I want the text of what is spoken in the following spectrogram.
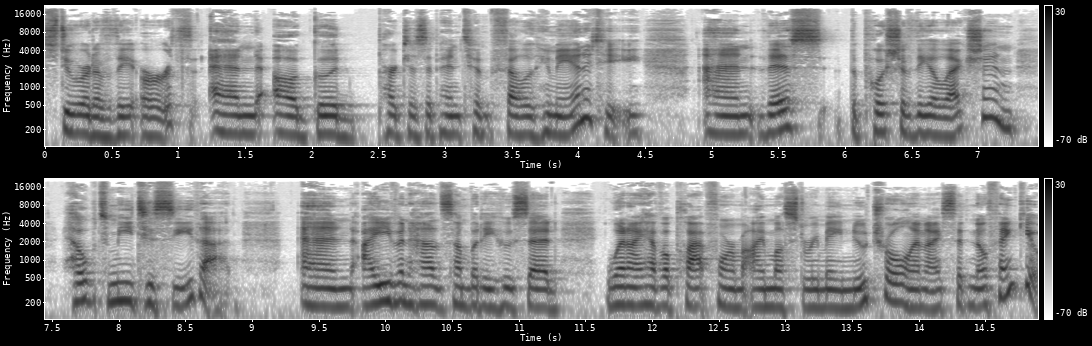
steward of the earth and a good participant to fellow humanity. And this, the push of the election, helped me to see that. And I even had somebody who said, when I have a platform, I must remain neutral. And I said, no, thank you.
